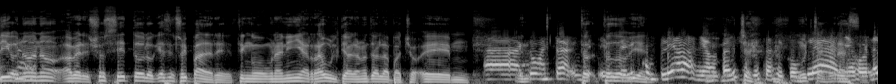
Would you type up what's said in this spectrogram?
digo, no, no, a ver, yo sé todo lo que hacen, soy padre. Tengo una niña, Raúl, te habla, no te habla Pacho. Eh, ah, ¿cómo estás? todo bien. cumpleaños, parece que estás de cumpleaños. no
